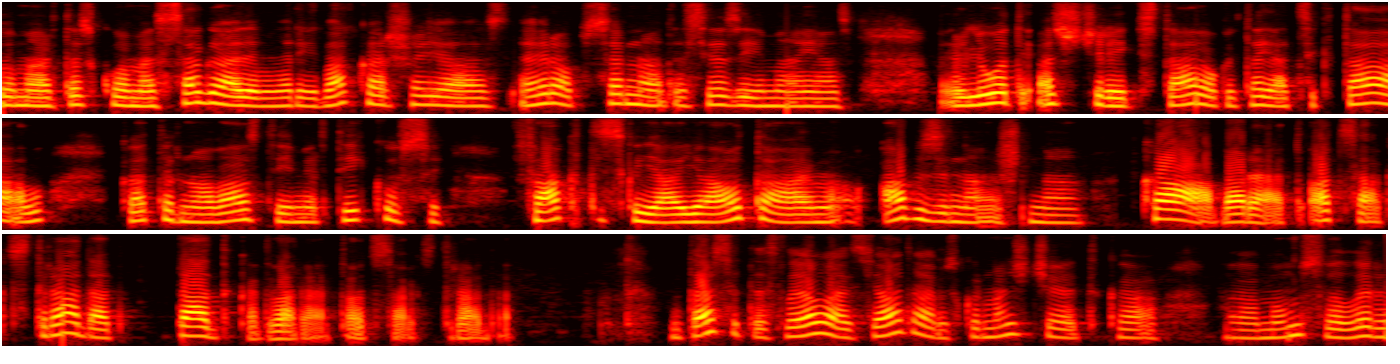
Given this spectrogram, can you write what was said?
Tomēr tas, ko mēs sagaidām, un arī vakar šajās Eiropas sarunātās iezīmējās, ir ļoti atšķirīgs stāvokļi tajā, cik tālu katra no valstīm ir tikusi faktiskajā jautājuma apzināšanā, kā varētu atsākt strādāt tad, kad varētu atsākt strādāt. Un tas ir tas lielais jautājums, kur man šķiet, ka mums vēl ir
